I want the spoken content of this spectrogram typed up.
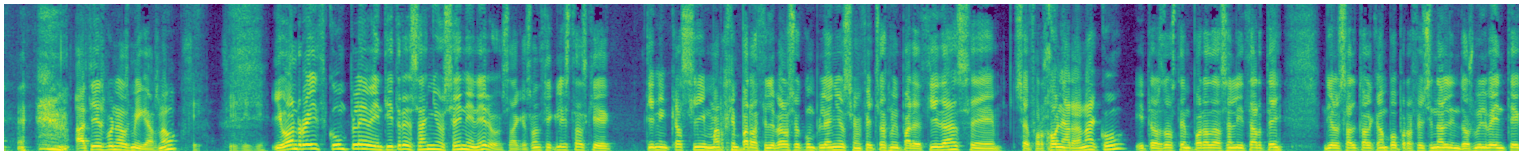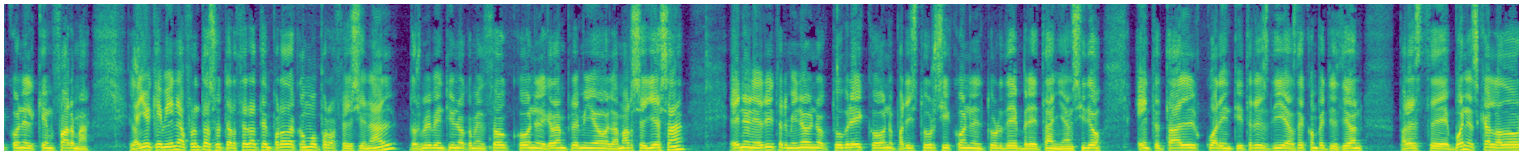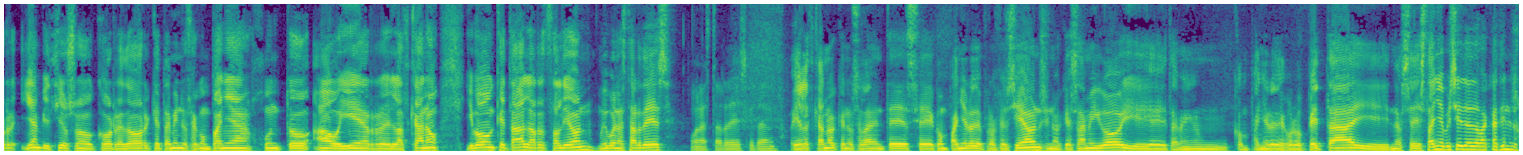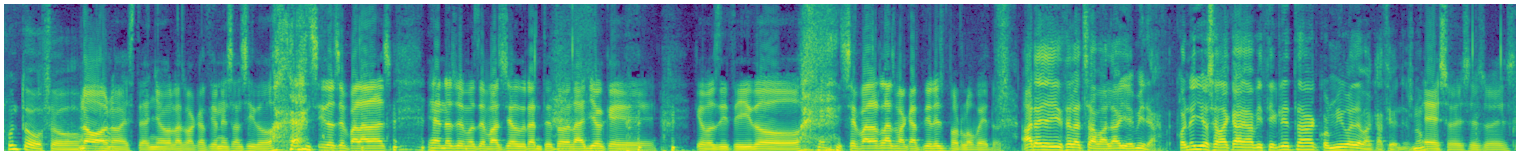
Hacíais buenas migas, ¿no? Sí, sí, sí, sí. Iván Ruiz cumple 23 años en enero, o sea que son ciclistas que tienen casi margen para celebrar su cumpleaños en fechas muy parecidas. Eh, se forjó en Aranaco y tras dos temporadas en Lizarte dio el salto al campo profesional en 2020 con el Ken Pharma. El año que viene afronta su tercera temporada como profesional. 2021 comenzó con el Gran Premio La Marsellesa en enero y terminó en octubre con París Tours y con el Tour de Bretaña. Han sido en total 43 días de competición para este buen escalador y ambicioso corredor que también nos acompaña junto a Oyer Lazcano. Ivonne, ¿qué tal? Arraza León, muy buenas tardes. Buenas tardes, ¿qué tal? Oye, Lezcano, que no solamente es eh, compañero de profesión, sino que es amigo y eh, también un compañero de grupeta. Y no sé, ¿este año habéis ido de vacaciones juntos? O... No, no, este año las vacaciones han sido, han sido separadas. Ya nos vemos demasiado durante todo el año que, que hemos decidido separar las vacaciones por lo menos. Ahora ya dice la chavala, oye, mira, con ellos a la bicicleta, conmigo de vacaciones, ¿no? Eso es, eso es.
